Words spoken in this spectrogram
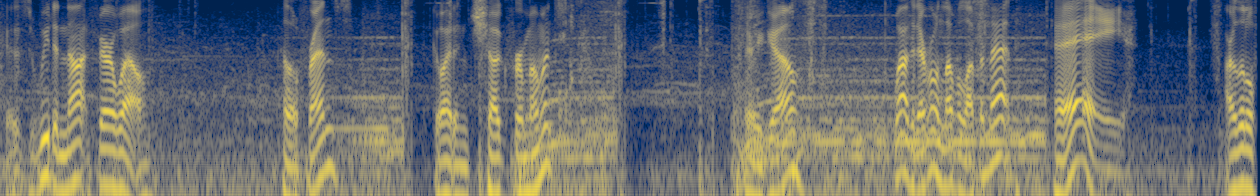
because we did not fare well. Hello, friends. Go ahead and chug for a moment. There you go. Wow, did everyone level up in that? Hey! Our little...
